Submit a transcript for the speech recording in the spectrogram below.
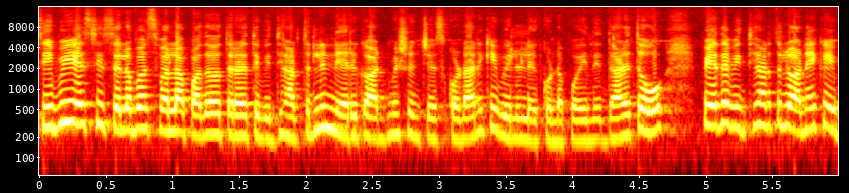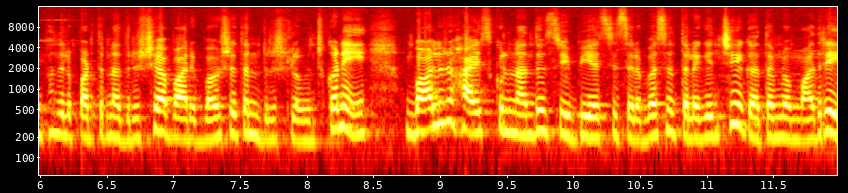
సిబిఎస్ఈ సిలబస్ వల్ల పదవ తరగతి విద్యార్థుల్ని నేరుగా అడ్మిషన్ చేసుకోవడానికి వీలు లేకుండా పోయింది. దానితో పేద విద్యార్థులు అనేక ఇబ్బందులు పడుతున్న దృష్ట్యా వారి భవిష్యత్తును దృష్టిలో ఉంచుకొని బాలుర హై స్కూల్ నందు సిబిఎస్ఈ సిలబస్ను తొలగించి గతంలో మాదిరి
